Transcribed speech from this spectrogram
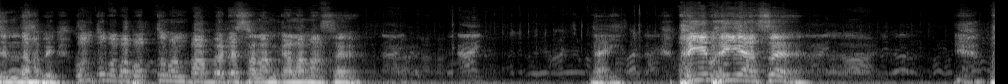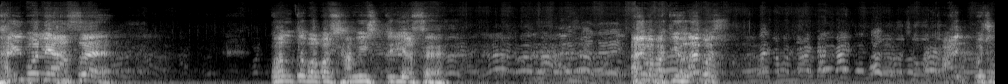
জিন্দা হবে। কন্ত বাবা, বর্তমান বাপ বেটা সালাম কালাম আছে? ভাইয়ে ভাইয়ে আছে? ভাই বলে আছে? কন্ত বাবা স্বামী স্ত্রী আছে? বাবা, কি হলো? বস। বসো।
